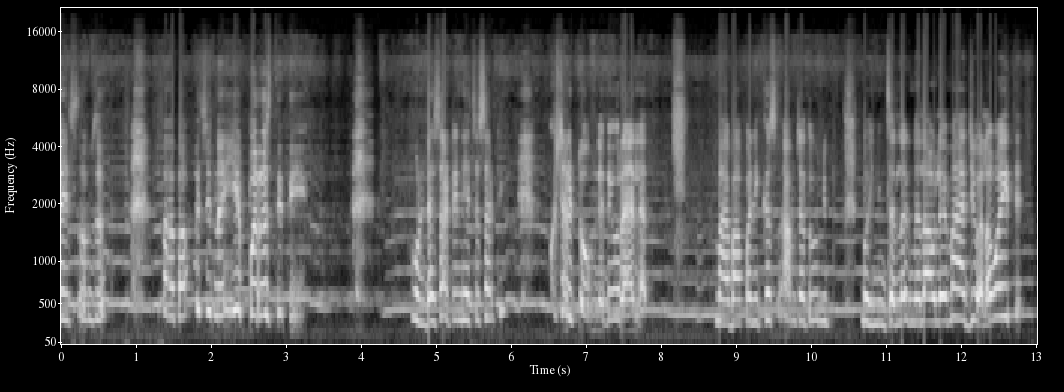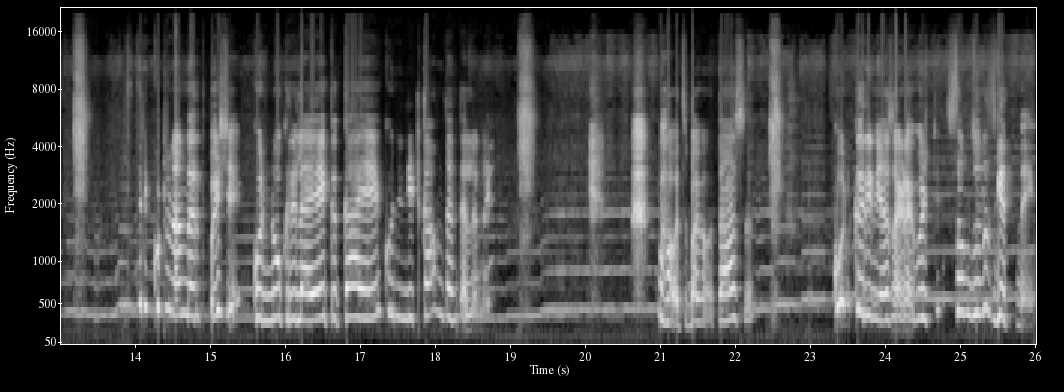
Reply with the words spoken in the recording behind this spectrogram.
नाही समजत. बाबाची नाहीये परिस्थिती. हुंड्यासाठी न्यायच्यासाठी ह्याच्यासाठी कुशाल टोमणे देऊ राहिल्यात? माझ्या बापाने कसं आमच्या दोन्ही बहिणींचं लग्न लावलंय माझ्या जीवाला माहीत आहे. तरी कुठून आणणार आहेत पैसे? कोण नोकरीला आहे का काय आहे? कोणी नीट काम धंद्याला नाही. भावाच बघावता असं. कोण करीन या सगळ्या गोष्टी समजूनच घेत नाही.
